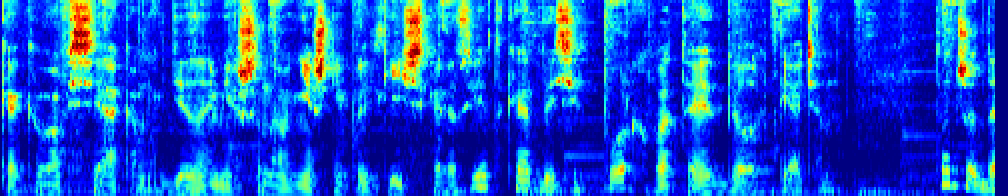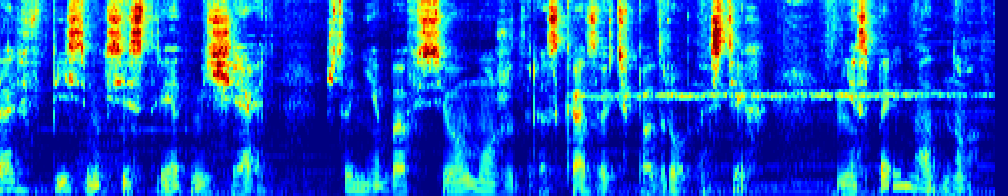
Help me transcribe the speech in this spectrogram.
как и во всяком, где замешана внешнеполитическая разведка, до сих пор хватает белых пятен. Тот же Даль в письмах сестре отмечает, что не обо всем может рассказывать в подробностях. Неоспоримо одно –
